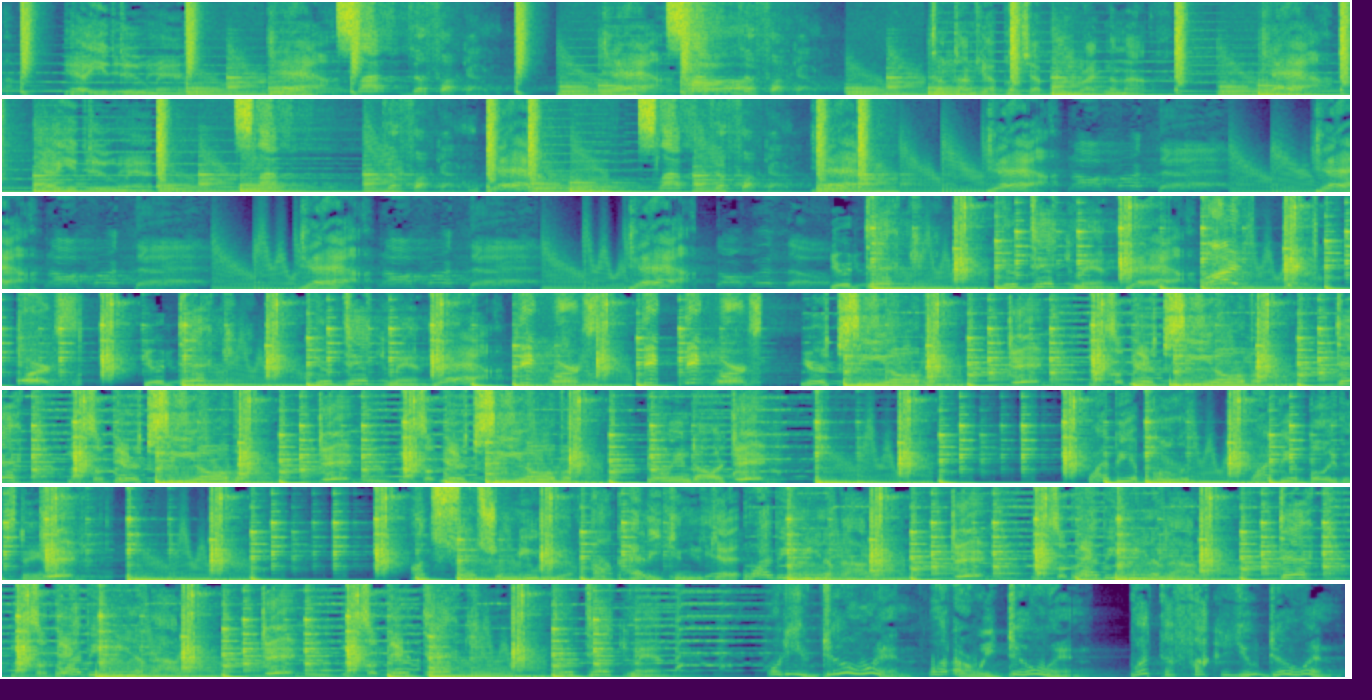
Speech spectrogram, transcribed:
Yeah, you do, man. Yeah. Slap the fuck out of him. Yeah. Slap the fuck out of him. Sometimes you gotta punch that bully right in the mouth. Yeah. Yeah, you do, man. Slap the fuck out of him. Yeah. Slap the fuck out of him. Yeah. Yeah. No, fuck that. Yeah. No, fuck that. Yeah. No, fuck that. Yeah. It's all good though. You're dick. You're dick, man. Yeah. My dick works. You're dick. You're dick, man. Yeah. Dick works. Dick, dick works. You're CEO of a. Dick. Muscle You're dick. CEO of a. Dick. Muscle You're dick. CEO of a. Dick. Muscle You're dick. CEO of a billion dollar. Dick. Why be a bully? Why be a bully this day? Dick. On social media, how petty can you get? Why be mean about it? Dick. Muscle Why dick. be mean about it? Dick. Muscle Why dick. be mean about it? Dick. Muscle You're dick. a dick. You're dick, man. What are you doing? What are we doing? What the fuck are you doing?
